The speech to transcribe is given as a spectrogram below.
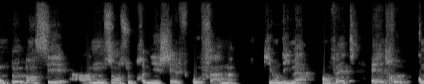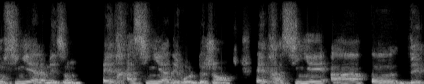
on peut penser, à mon sens, au premier chef, aux femmes qui ont dit, mais en fait, être consigné à la maison, être assigné à des rôles de genre, être assigné à euh, des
